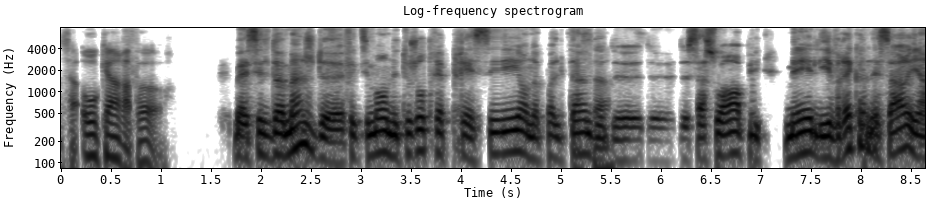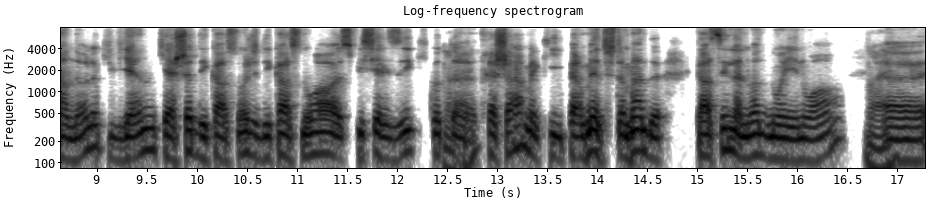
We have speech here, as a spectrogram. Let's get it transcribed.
Ça n'a aucun rapport. Ben, c'est le dommage de, effectivement, on est toujours très pressé, on n'a pas le temps de, s'asseoir. mais les vrais connaisseurs, il y en a là, qui viennent, qui achètent des casse-noix. J'ai des casse-noix spécialisés qui coûtent euh, très cher, mais qui permettent justement de casser la noix de noyer noir. Euh,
